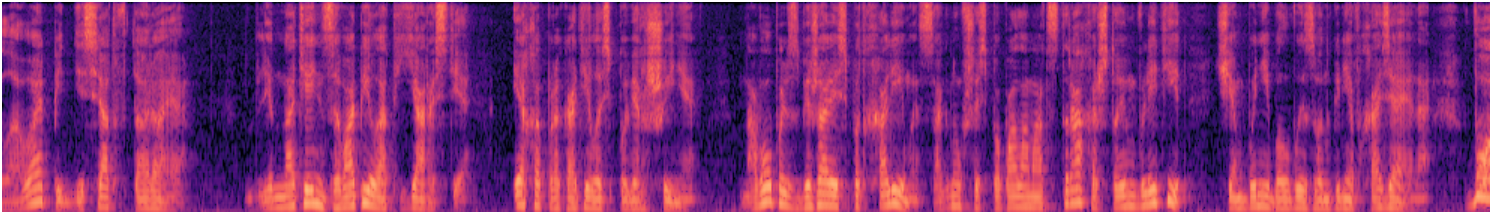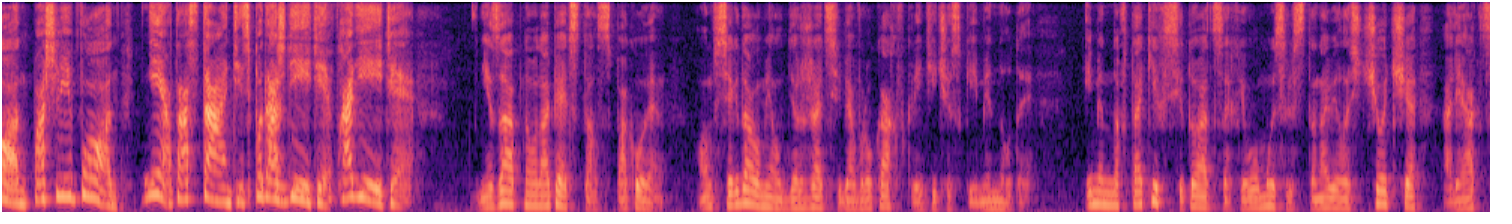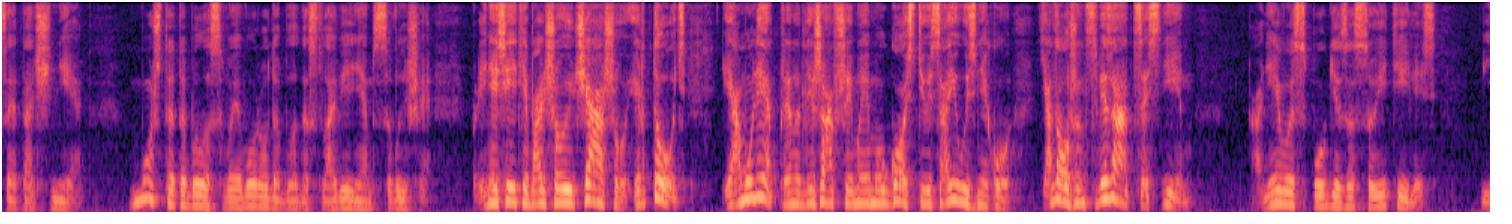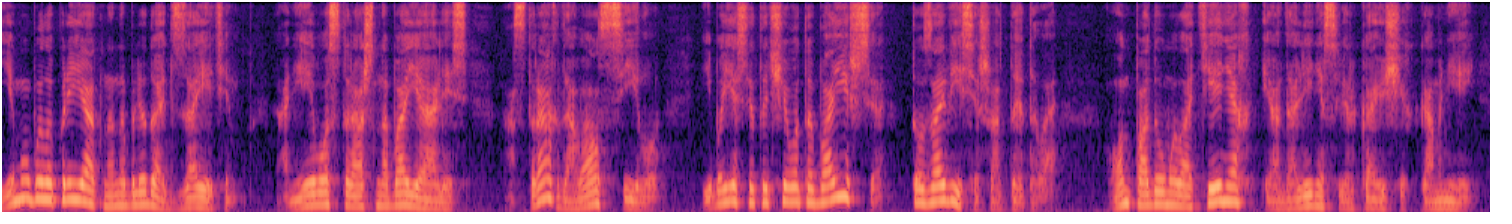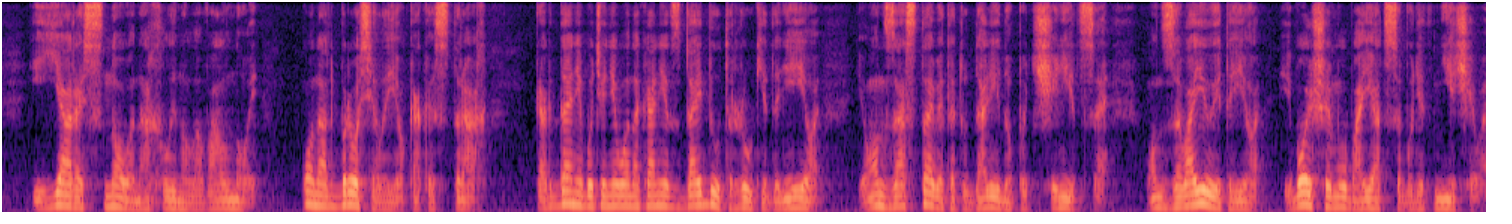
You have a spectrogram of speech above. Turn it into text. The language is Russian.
Глава 52. Длиннотень завопил от ярости. Эхо прокатилось по вершине. На вопль сбежались подхалимы, согнувшись пополам от страха, что им влетит, чем бы ни был вызван гнев хозяина. «Вон! Пошли вон! Нет, останьтесь! Подождите! Входите!» Внезапно он опять стал спокоен. Он всегда умел держать себя в руках в критические минуты. Именно в таких ситуациях его мысль становилась четче, а реакция точнее. Может, это было своего рода благословением свыше. «Принесите большую чашу и ртуть, и амулет, принадлежавший моему гостю и союзнику. Я должен связаться с ним!» Они в испуге засуетились. Ему было приятно наблюдать за этим. Они его страшно боялись, а страх давал силу. Ибо если ты чего-то боишься, то зависишь от этого – он подумал о тенях и о долине сверкающих камней, и ярость снова нахлынула волной. Он отбросил ее, как и страх. Когда-нибудь у него, наконец, дойдут руки до нее, и он заставит эту долину подчиниться. Он завоюет ее, и больше ему бояться будет нечего.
